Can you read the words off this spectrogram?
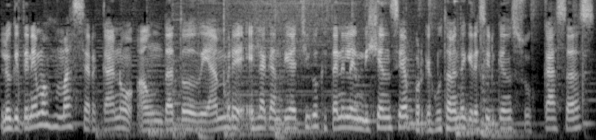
Lo que tenemos más cercano a un dato de hambre es la cantidad de chicos que están en la indigencia, porque justamente quiere decir que en sus casas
